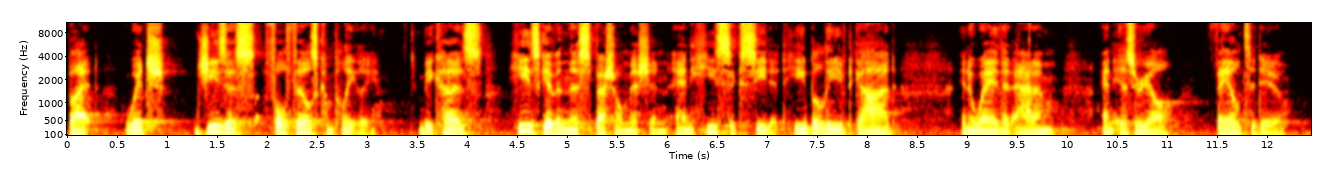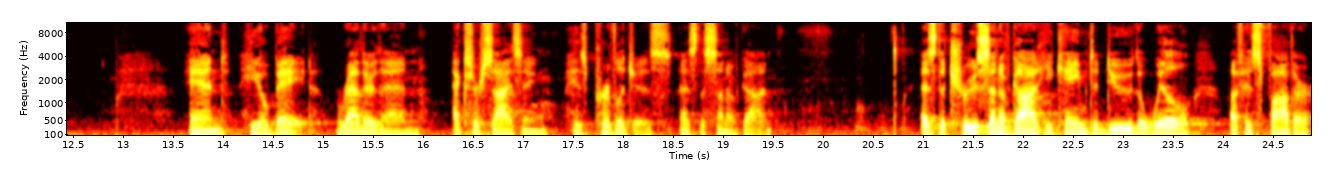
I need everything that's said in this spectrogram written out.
but which Jesus fulfills completely because he's given this special mission and he succeeded. He believed God in a way that Adam and Israel failed to do. And he obeyed rather than exercising his privileges as the Son of God. As the true Son of God, he came to do the will of his Father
